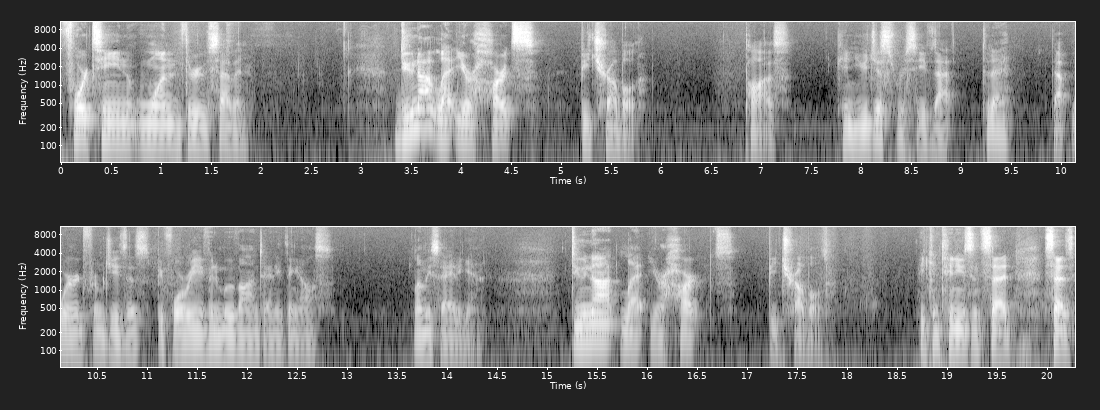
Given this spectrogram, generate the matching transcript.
14, 1 through 7. Do not let your hearts be troubled. Pause. Can you just receive that today? That word from Jesus before we even move on to anything else? Let me say it again. Do not let your hearts be troubled. He continues and said, says,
